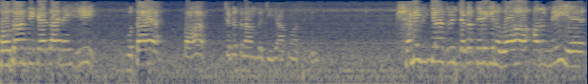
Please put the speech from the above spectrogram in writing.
सौद्रांति कहता है, नहीं जी, होता है। बाहर जगत नाम का चीज़, आत्मा से भिन्न। क्षण विज्ञान से जगत है, लेकिन वह अनुमेय है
